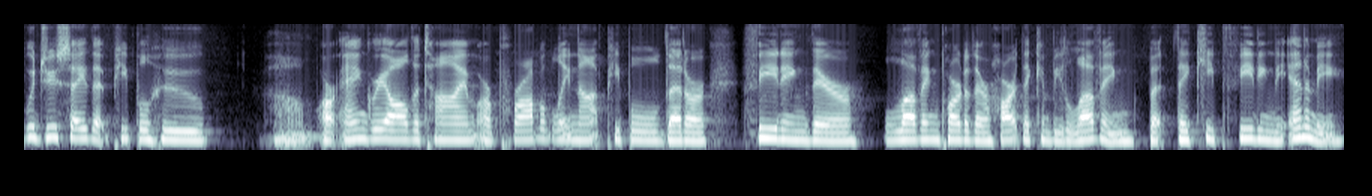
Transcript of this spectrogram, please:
would you say that people who um, are angry all the time are probably not people that are feeding their loving part of their heart? They can be loving, but they keep feeding the enemy,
